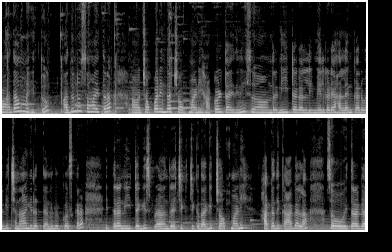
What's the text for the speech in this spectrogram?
ಬಾದಾಮ್ ಇತ್ತು. ಅದನ್ನು ಸಹ ಈ ಥರ ಚಾಪರಿಂದ ಚಾಪ್ ಮಾಡಿ ಹಾಕ್ಕೊಳ್ತಾ ಇದ್ದೀನಿ. ಸೊ, ಅಂದರೆ ನೀಟಾಗಿ ಅಲ್ಲಿ ಮೇಲ್ಗಡೆ ಅಲಂಕಾರವಾಗಿ ಚೆನ್ನಾಗಿರುತ್ತೆ ಅನ್ನೋದಕ್ಕೋಸ್ಕರ ಈ ಥರ ನೀಟಾಗಿ ಸ್ಪ್ರ, ಅಂದರೆ ಚಿಕ್ಕ ಚಿಕ್ಕದಾಗಿ ಚಾಪ್ ಮಾಡಿ ಹಾಕೋದಕ್ಕಾಗಲ್ಲ. ಸೊ, ಈ ಥರ ಗ,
